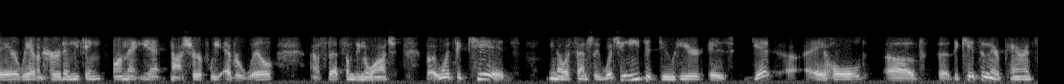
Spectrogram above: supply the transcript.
there. We haven't heard anything on that yet. Not sure if we ever will. Uh, so that's something to watch. But with the kids, you know, essentially what you need to do here is get a hold of the, the kids and their parents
